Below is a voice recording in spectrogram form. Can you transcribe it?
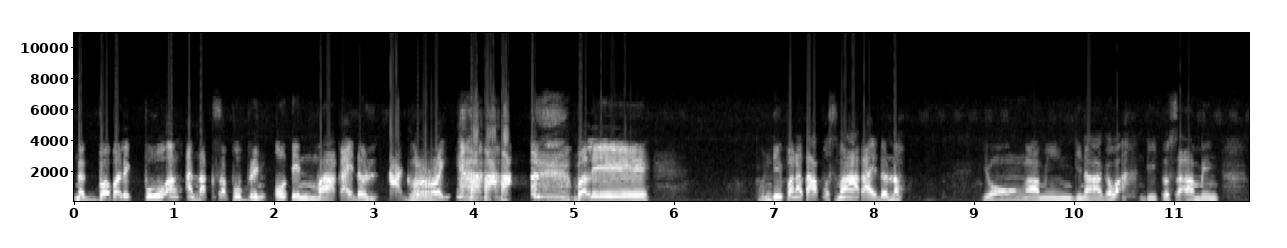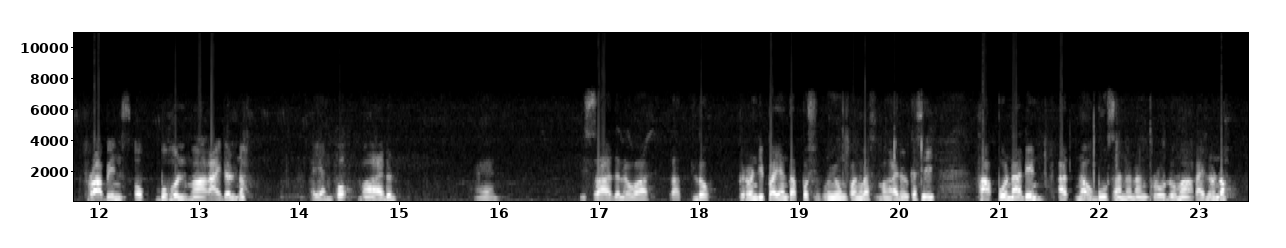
Nagbabalik po ang anak sa pobreng otin mga ka-idol. Agoray! Bali, hindi pa natapos mga ka-idol no? Yung aming ginagawa dito sa aming province of Bohol mga ka-idol no? Ayan po mga ka-idol. Ayan. Isa, dalawa, tatlo. Pero hindi pa yan tapos yung panglas mga idol kasi hapon na din at naubusan na ng krodo mga ka-idol no?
